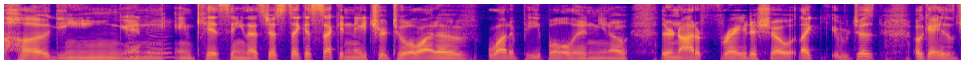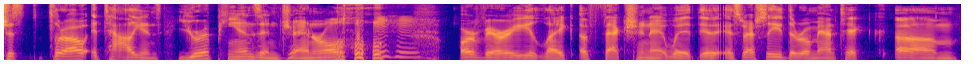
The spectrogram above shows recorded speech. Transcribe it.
hugging and, and kissing. That's just like a second nature to a lot of a lot of people. And, you know, they're not afraid to show like just okay, just throw out Italians, Europeans in general are very like affectionate with especially the romantic um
